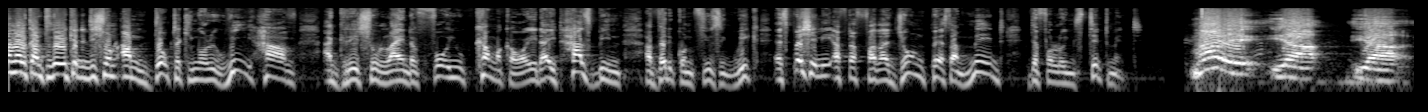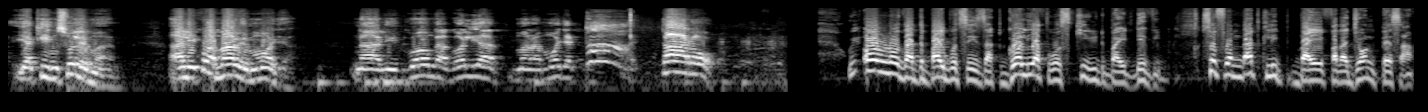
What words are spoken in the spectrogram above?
and welcome to the Wicked Edition. I'm Dr. Kingori. We have a great show lined up for you kama kawaida. It has been a very confusing week, especially after Father John Pesa made the following statement. Mawe ya ya ya King Suleiman alikuwa mawe mmoja na aligonga Goliath mara moja ta, taro. We all know that the Bible says that Goliath was killed by David. So from that clip by Father John Pesa,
